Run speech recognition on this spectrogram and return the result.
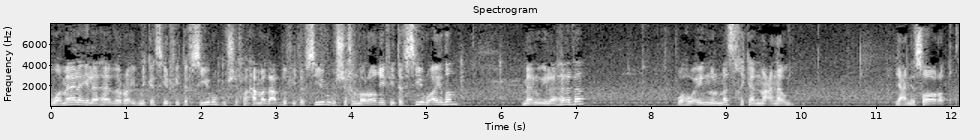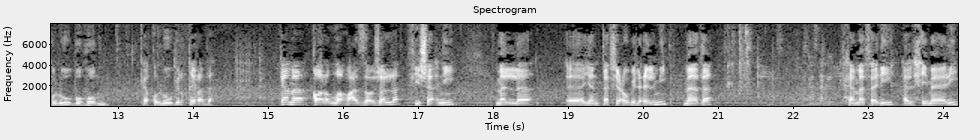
ومال إلى هذا الرأي ابن كثير في تفسيره والشيخ محمد عبده في تفسيره والشيخ المراغي في تفسيره أيضا. مالوا إلى هذا؟ وهو إن المسخ كان معنوي. يعني صارت قلوبهم كقلوب القردة. كما قال الله عز وجل في شأن من لا آه، ينتفع بالعلم. ماذا؟ كمثل الحمار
